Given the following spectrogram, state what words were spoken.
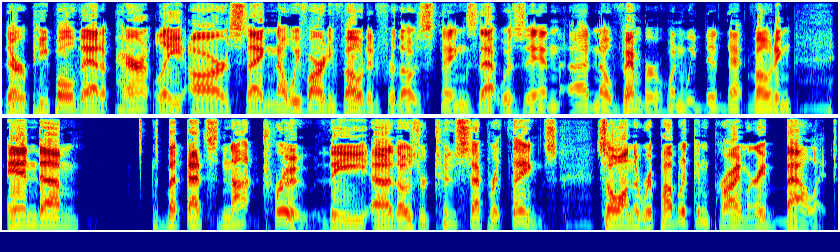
there are people that apparently are saying, no, we've already voted for those things. That was in uh, November when we did that voting. And um, but that's not true. The uh, those are two separate things. So on the Republican primary ballot,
